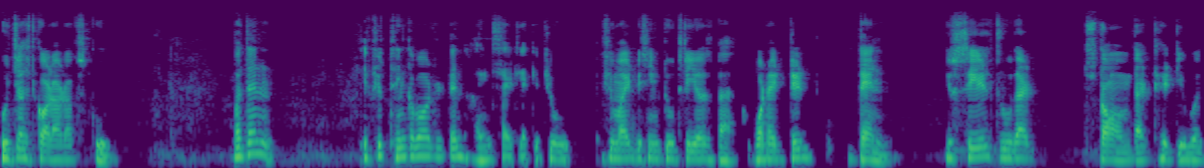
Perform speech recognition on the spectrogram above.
who just got out of school. But then, if you think about it in hindsight, like if you if you might be seeing two, three years back, what I did then, you sailed through that storm that hit you at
